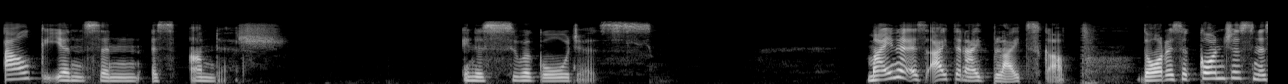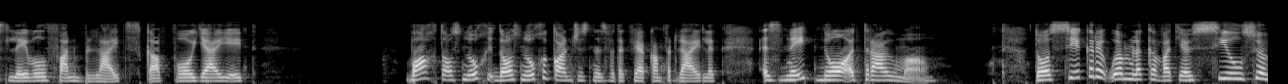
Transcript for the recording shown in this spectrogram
elkeen sin is anders. En is so gorgeous. Myne is uit en uit blydskap. Daar is 'n consciousness level van blydskap waar jy het Wag, daar's nog daar's nog 'n consciousness wat ek vir jou kan verduidelik. Is net na 'n trauma. Daar's sekere oomblikke wat jou siel so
